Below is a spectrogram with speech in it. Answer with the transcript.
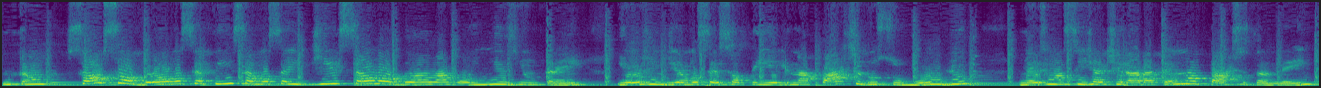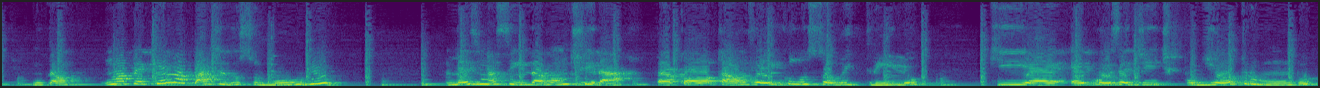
Então, só sobrou, você pensa você ir de Salvador a Lagoinhas de um trem, e hoje em dia você só tem ele na parte do subúrbio, mesmo assim já tiraram até uma parte também. Então, uma pequena parte do subúrbio, mesmo assim ainda vão tirar para colocar um veículo sobre trilho, que é, é coisa de tipo de outro mundo.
